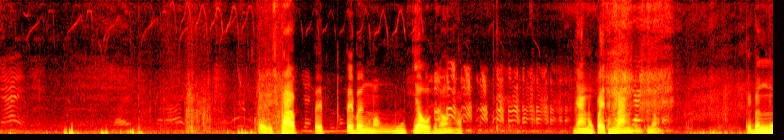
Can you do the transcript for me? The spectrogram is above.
ใช่เดี๋ยวสิพไปไปเบิ้งหม่องมูเกียวพี่น้องครับยางลงไปทางหลังพี่น้อง เบิ้งมู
